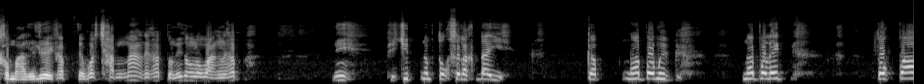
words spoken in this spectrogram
เข้ามาเรื่อยๆครับแต่ว่าชันมากนะครับ ตรงนี้ต้องระวังนะครับ นี่พิชิตน้ำตกสลักใดกับน้ำปลาหมึกน้ำปลาเล็ก ตกปลา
